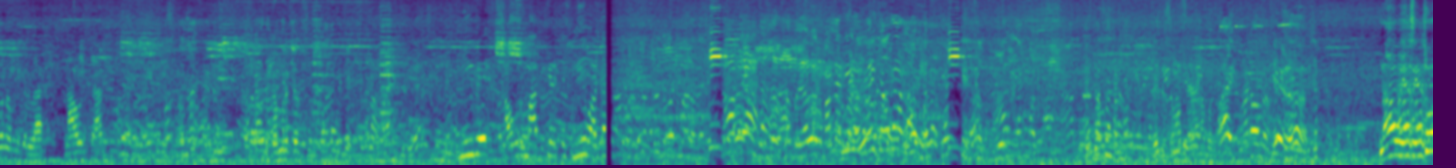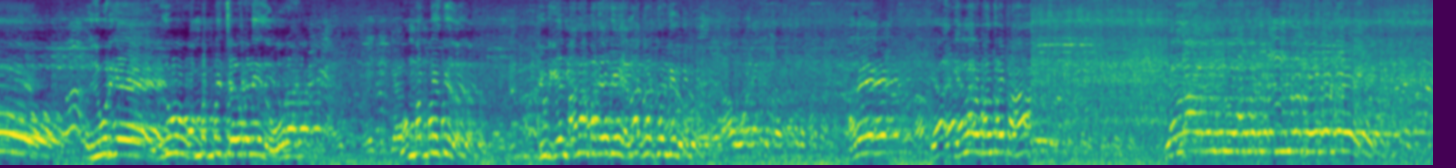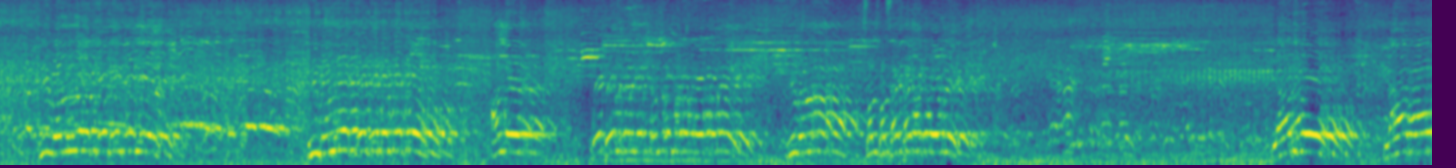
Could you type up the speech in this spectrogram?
ನಮಗೆಲ್ಲ ನಾವು ಗಮನ ಉದ್ದೇಶದಿಂದ ನಾವು ಮಾಡಿದ್ವಿ ನೀವೇ ಅವ್ರ ಮಾತು ಕೇಳಕ್ಕೆ ನೀವು ಅಡ್ಡ ನಾವು ಎಷ್ಟು ಇವರಿಗೆ ಇದು ಒಂಬತ್ತನೇ ಚಳವಳಿ ಇದು ಹೋರಾಟ. ಒಂಬತ್ತನೇ ಇದು ಇವ್ರಿಗೆ ಮಾನ ಮರ್ಯಾದೆ ಎಲ್ಲ ಕಳ್ಕೊಂಡಿರು. ಅರೆ ಎಲ್ಲರೂ ಬಂದ್ರಪ್ಪ. ಎಲ್ಲ ನೀವೆಲ್ಲ ಬರಬೇಕು ಅಲ್ಲಿ ನೀವೆಲ್ಲ ಸ್ವಲ್ಪ ಯಾರಿಗೂ Lá Lava!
